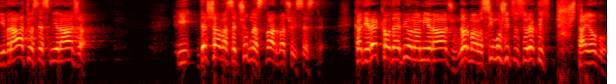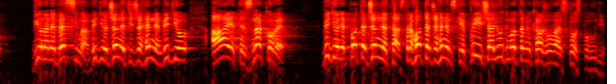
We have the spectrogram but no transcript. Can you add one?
i vratio se s mirađa. I dešava se čudna stvar, braćo i sestre. Kad je rekao da je bio na mirađu, normalno, svi mušnici su rekli, šta je ovo? Bio na nebesima, vidio dženet i džehennem, vidio ajete, znakove, vidio ljepote dženeta, strahote džehennemske priče, a ljudima o tome kažu, ovaj je skroz poludio.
